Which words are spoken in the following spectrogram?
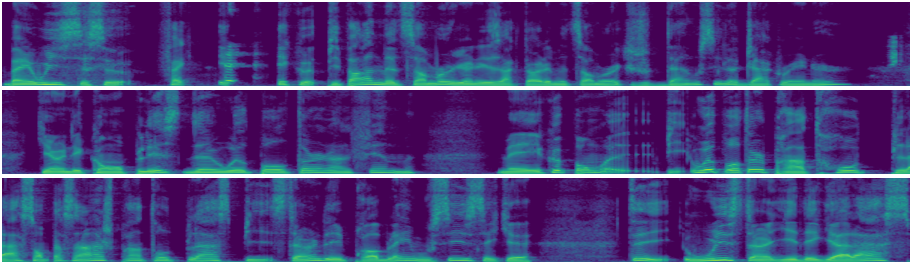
Ben oui, c'est ça. Fait que, écoute, puis parlant de Midsummer, il y a un des acteurs de Midsummer qui joue dedans aussi, là, Jack Rayner, qui est un des complices de Will Poulter dans le film. Mais écoute, pour moi, puis Will Poulter prend trop de place, son personnage prend trop de place, puis c'est un des problèmes aussi, c'est que, tu sais, oui, c'est un, il est dégueulasse,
